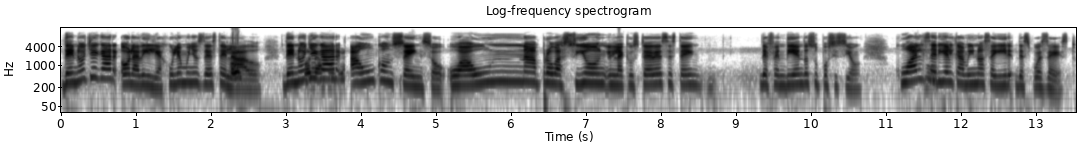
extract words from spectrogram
De no llegar, hola Dilia, Julia Muñoz de este lado, de no Hola, llegar Julia. a un consenso o a una aprobación en la que ustedes estén defendiendo su posición, ¿cuál sería el camino a seguir después de esto?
